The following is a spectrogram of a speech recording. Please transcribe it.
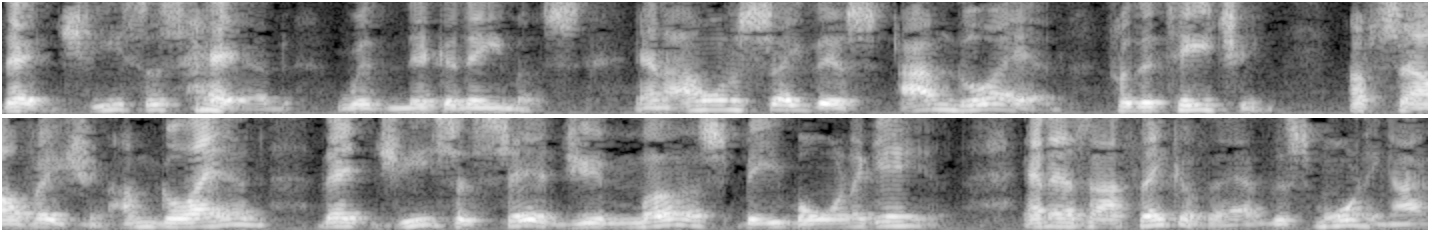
that Jesus had with Nicodemus. And I want to say this I'm glad for the teaching of salvation. I'm glad that Jesus said you must be born again. And as I think of that this morning, I,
